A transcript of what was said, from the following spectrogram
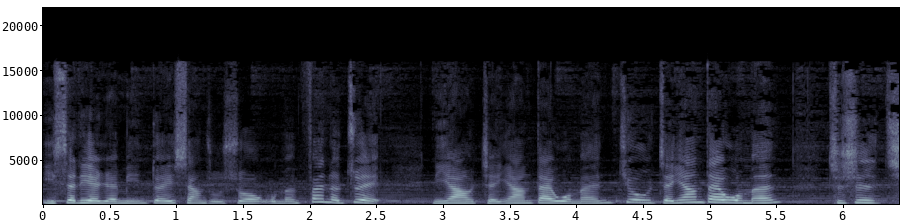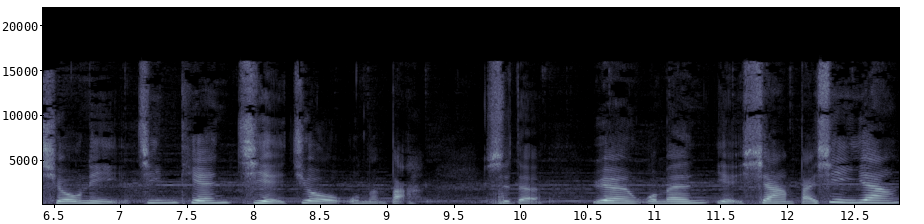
以色列人民对上主说：“我们犯了罪，你要怎样待我们，就怎样待我们。只是求你今天解救我们吧。”是的，愿我们也像百姓一样，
